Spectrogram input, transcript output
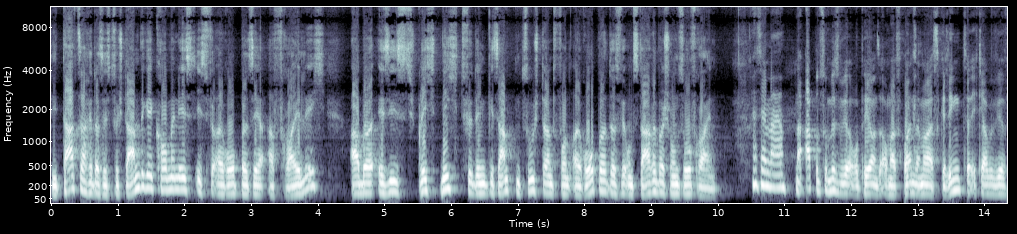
Die Tatsache, dass es zustande gekommen ist, ist für Europa sehr erfreulich. Aber es ist, spricht nicht für den gesamten Zustand von Europa, dass wir uns darüber schon so freuen. Herr Selmayr. Na, ab und zu müssen wir Europäer uns auch mal freuen, wenn mal was gelingt. Ich glaube, wir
